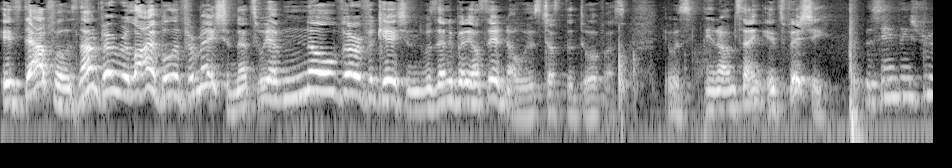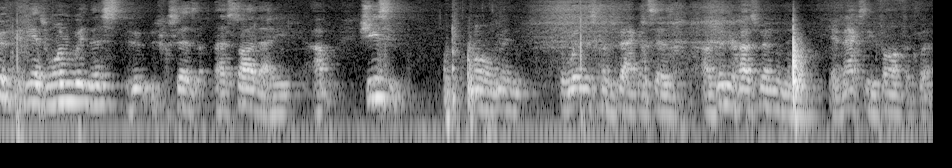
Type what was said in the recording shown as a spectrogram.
It's doubtful. It's not very reliable information. That's we have no verification. Was anybody else there? No, it was just the two of us. It was, you know, what I'm saying it's fishy. The same thing's true if, if he has one witness who says, I saw that, he, uh, she's home and the witness comes back and says, I was with your husband and it actually fell off a cliff.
